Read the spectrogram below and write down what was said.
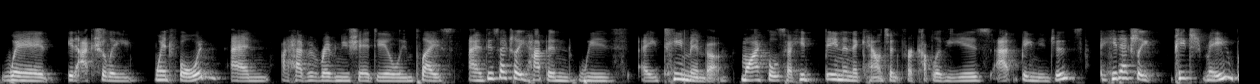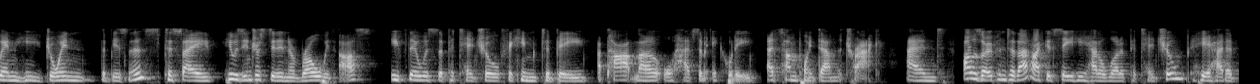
where it actually went forward and I have a revenue share deal in place. And this actually happened with a team member, Michael. So he'd been an accountant for a couple of years at Bean Ninjas. He'd actually pitched me when he joined the business to say he was interested in a role with us if there was the potential for him to be a partner or have some equity at some point down the track. And I was open to that. I could see he had a lot of potential. He had a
